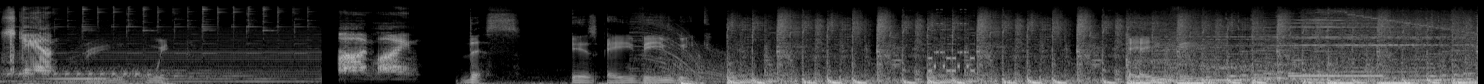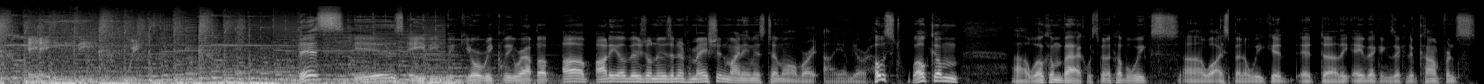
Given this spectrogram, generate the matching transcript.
Scan. Week. Online. This is AV Week. This is AV Week, your weekly wrap up of audiovisual news and information. My name is Tim Albright. I am your host. Welcome. Uh, welcome back. We spent a couple weeks, uh, well, I spent a week at, at uh, the AVEC Executive Conference,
